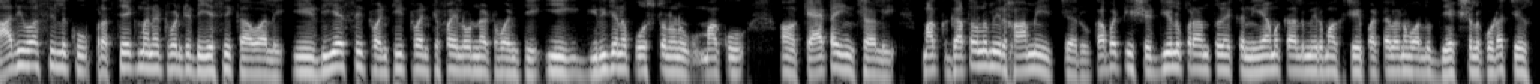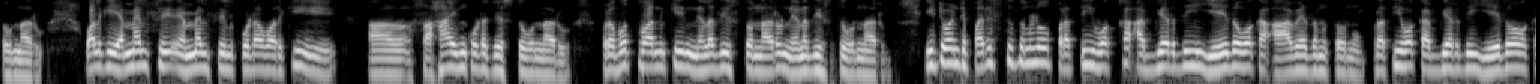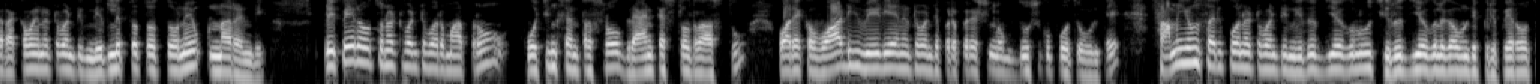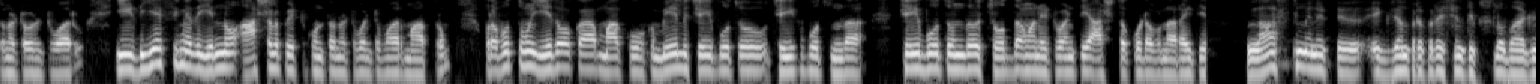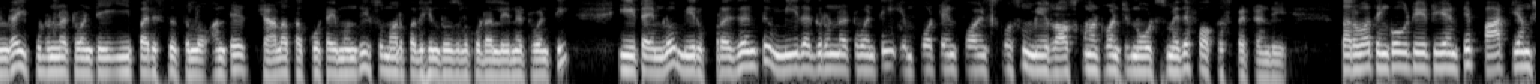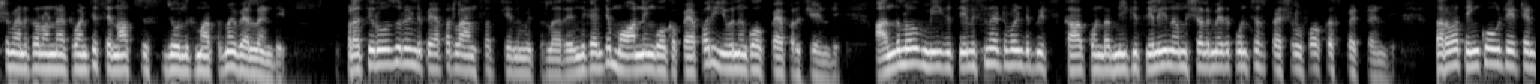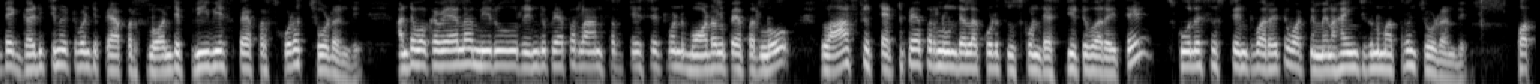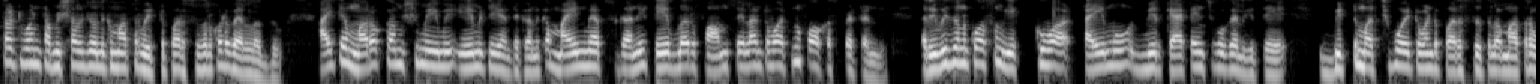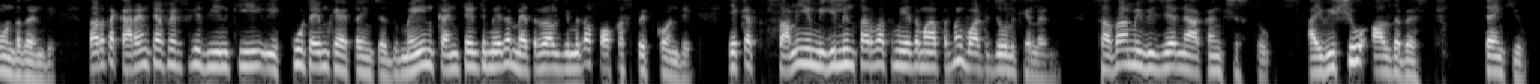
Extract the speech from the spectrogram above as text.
ఆదివాసీలకు ప్రత్యేకమైనటువంటి డిఎస్సి కావాలి. ఈ డిఎస్సి ట్వంటీ ట్వంటీ ఫైవ్లో ఉన్నటువంటి ఈ గిరిజన పోస్టులను మాకు కేటాయించాలి. మాకు గతంలో మీరు హామీ ఇచ్చారు. కాబట్టి ఈ షెడ్యూల్ ప్రాంతం యొక్క నియామకాలు మీరు మాకు చేపట్టాలని వాళ్ళు దీక్షలు కూడా చేస్తున్నారు. వాళ్ళకి ఎమ్మెల్సీ ఎమ్మెల్సీలు కూడా వారికి సహాయం కూడా చేస్తూ ఉన్నారు. ప్రభుత్వానికి నిలదీస్తున్నారు నినదీస్తూ ఉన్నారు. ఇటువంటి పరిస్థితులలో ప్రతి ఒక్క అభ్యర్థి ఏదో ఒక ఆవేదనతోనూ ప్రతి ఒక్క అభ్యర్థి ఏదో ఒక రకమైనటువంటి నిర్లిప్తతతోనే ఉన్నారండి. ప్రిపేర్ అవుతున్నటువంటి వారు మాత్రం కోచింగ్ సెంటర్స్లో గ్రాండ్ టెస్టులు రాస్తూ వారి యొక్క వాడి వేడి అయినటువంటి ప్రిపరేషన్లో దూసుకుపోతూ ఉంటే సమయం సరిపోయినటువంటి నిరుద్యోగులు చిరుద్యోగులుగా ఉండి ప్రిపేర్ అవుతున్నటువంటి వారు ఈ డిఎస్సి మీద ఎన్నో ఆశలు పెట్టుకుంటున్నటువంటి వారు మాత్రం ప్రభుత్వం ఏదో ఒక మాకు ఒక మేలు చేయబోతూ చేయకపోతుందా చేయబోతుందో చూద్దాం అనేటువంటి ఆశతో కూడా ఉన్నారు. అయితే లాస్ట్ మినిట్ ఎగ్జామ్ ప్రిపరేషన్ టిప్స్లో భాగంగా ఇప్పుడున్నటువంటి ఈ పరిస్థితుల్లో అంటే చాలా తక్కువ టైం ఉంది సుమారు పదిహేను రోజులు కూడా లేనటువంటి ఈ టైంలో మీరు ప్రజెంట్ మీ దగ్గర ఉన్నటువంటి ఇంపార్టెంట్ పాయింట్స్ కోసం మీరు రాసుకున్నటువంటి నోట్స్ మీదే ఫోకస్ పెట్టండి. తర్వాత ఇంకొకటి ఏంటి అంటే పాఠ్యాంశం వెనక ఉన్నటువంటి సినాప్సిస్ జోలికి మాత్రమే వెళ్ళండి. ప్రతిరోజు రెండు పేపర్లు ఆన్సర్ చేయండి మిత్రులారు. ఎందుకంటే మార్నింగ్ ఒక పేపర్ ఈవినింగ్ ఒక పేపర్ చేయండి. అందులో మీకు తెలిసినటువంటి బిట్స్ కాకుండా మీకు తెలియని అంశాల మీద కొంచెం స్పెషల్ ఫోకస్ పెట్టండి. తర్వాత ఇంకొకటి ఏంటంటే గడిచినటువంటి పేపర్స్లో అంటే ప్రీవియస్ పేపర్స్ కూడా చూడండి. అంటే ఒకవేళ మీరు రెండు పేపర్లు ఆన్సర్ చేసేటువంటి మోడల్ పేపర్లో లాస్ట్ టెట్ పేపర్లు ఉండేలా కూడా చూసుకోండి ఎస్జిటి వారు అయితే స్కూల్ అసిస్టెంట్ వారు అయితే వాటిని మినహాయించుకుని మాత్రం చూడండి. కొత్తటువంటి అంశాల జోలికి మాత్రం ఎట్టి పరిస్థితులు కూడా వెళ్ళొద్దు. అయితే మరొక అంశం ఏమి ఏమిటి అంటే కనుక మైండ్ మ్యాప్స్ కానీ టేబులర్ ఫామ్స్ ఇలాంటి వాటిని ఫోకస్ పెట్టండి. రివిజన్ కోసం ఎక్కువ టైము మీరు కేటాయించుకోగలిగితే బిట్ మర్చిపోయేటువంటి పరిస్థితుల్లో మాత్రం ఉండదండి. తర్వాత కరెంట్ అఫైర్స్కి దీనికి ఎక్కువ టైం కేటాయించద్దు. మెయిన్ కంటెంట్ మీద మెథడాలజీ మీద ఫోకస్ పెట్టుకోండి. ఇక సమయం మిగిలిన తర్వాత మీద మాత్రమే వాటి జోలికి వెళ్ళండి సదా మీ విజయాన్ని ఆకాంక్షిస్తూ. I wish you all the best. Thank you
